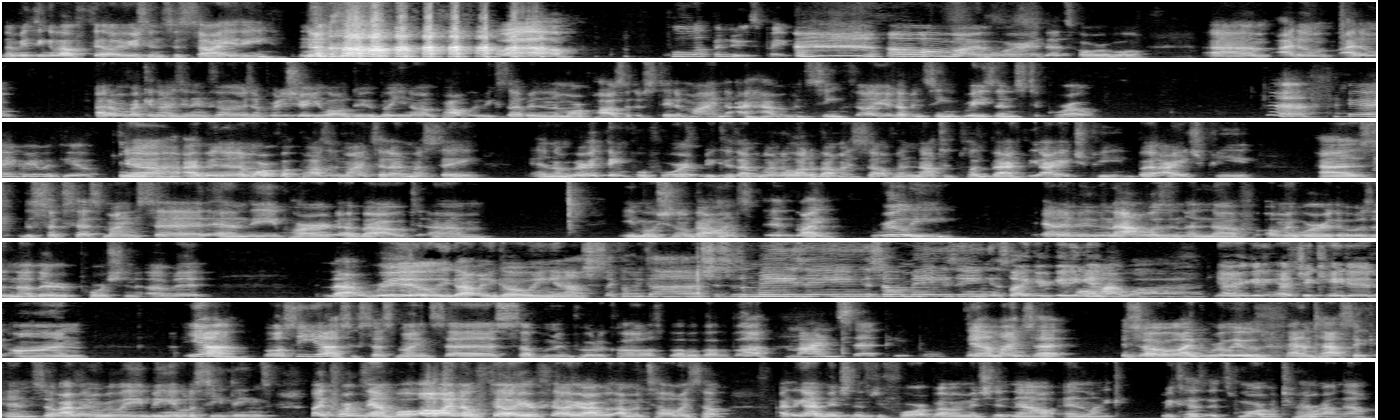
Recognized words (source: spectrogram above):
Let me think about failures in society. wow. Pull up a newspaper. oh my word, that's horrible. Um, I don't, I don't, I don't recognize any failures. I'm pretty sure you all do, but you know, probably because I've been in a more positive state of mind, I haven't been seeing failures. I've been seeing reasons to grow. Yeah, I think I agree with you. Yeah, I've been in a more positive mindset, I must say, and I'm very thankful for it because I've learned a lot about myself. And not to plug back the IHP, but IHP has the success mindset and the part about um, emotional balance. It like really, and if even that wasn't enough, oh my word, there was another portion of it that really got me going. And I was just like, oh my gosh, this is amazing. It's so amazing. It's like you're getting, Oh ed- my word. yeah, you're getting educated on, yeah, well, see, yeah, success mindset, supplement protocols, blah, blah, blah, blah, blah. Mindset, people. Yeah, mindset. And so, like, really, it was fantastic. And so, I've been really being able to see things. Like, for example, oh, I know failure, failure. I, am gonna tell myself. I think I mentioned this before, but I'm gonna mention it now, and like because it's more of a turnaround now.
